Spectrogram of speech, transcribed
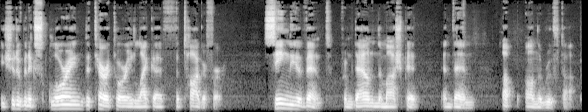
He should have been exploring the territory like a photographer, seeing the event from down in the mosh pit and then up on the rooftop.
